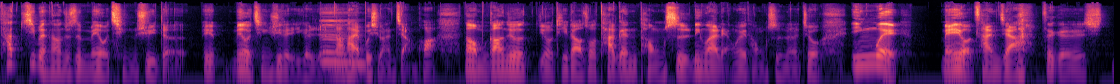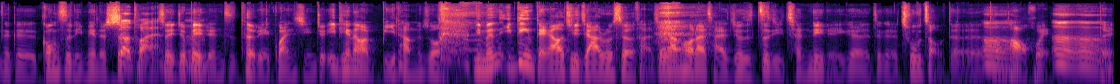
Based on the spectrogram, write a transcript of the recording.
他基本上就是没有情绪的，没没有情绪的一个人，嗯、然后他也不喜欢讲话。那我们刚刚就有提到说，他跟同事另外两位同事呢，就因为没有参加这个那个公司里面的社团，社团所以就被人资特别关心，嗯、就一天到晚逼他们说，你们一定得要去加入社团。所以他们后来才就是自己成立了一个这个出走的同好会。嗯嗯，嗯对。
